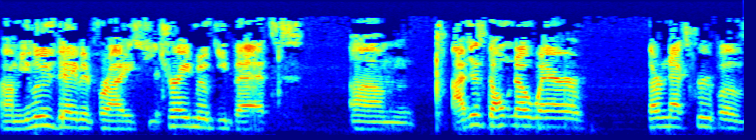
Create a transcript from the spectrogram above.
Um, you lose David Price. You trade Mookie Betts. Um, I just don't know where their next group of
